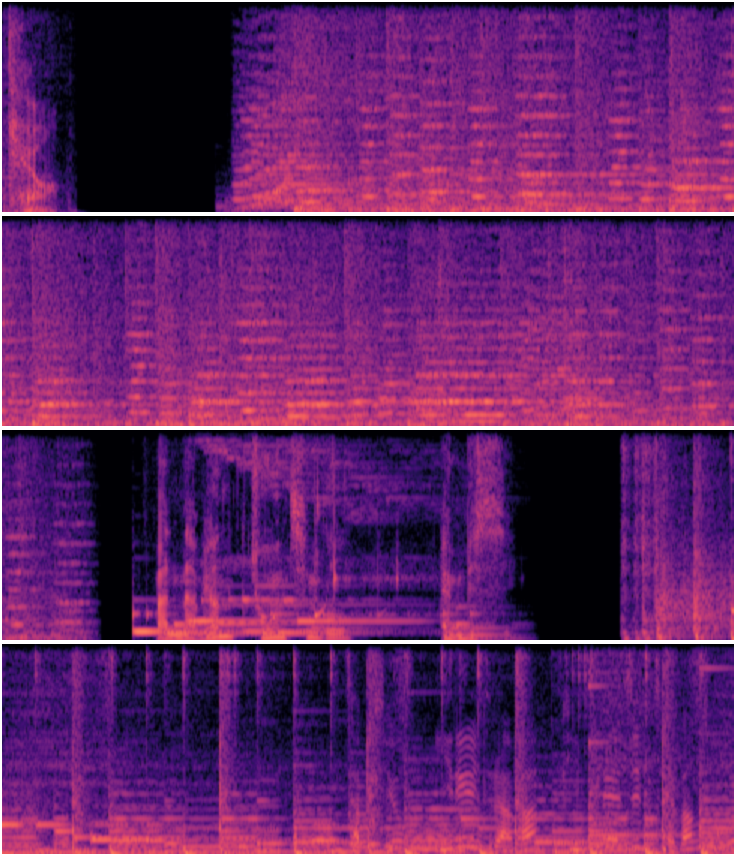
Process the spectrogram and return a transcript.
케어. 만나면 좋은 친구. MBC 잠시 후 일일 드라마 비밀의 집 재방송.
